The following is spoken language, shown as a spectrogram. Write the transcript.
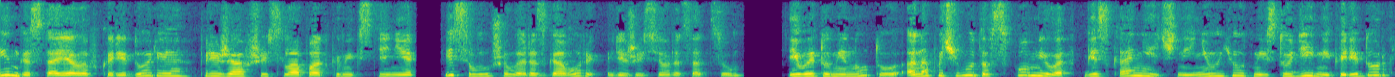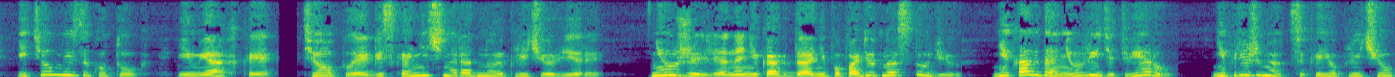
Инга стояла в коридоре, прижавшись лопатками к стене, и слушала разговоры режиссера с отцом. И в эту минуту она почему-то вспомнила бесконечный, неуютный студийный коридор и темный закуток, и мягкое, теплое, бесконечно родное плечо Веры. Неужели она никогда не попадет на студию, никогда не увидит Веру, не прижмется к ее плечу,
